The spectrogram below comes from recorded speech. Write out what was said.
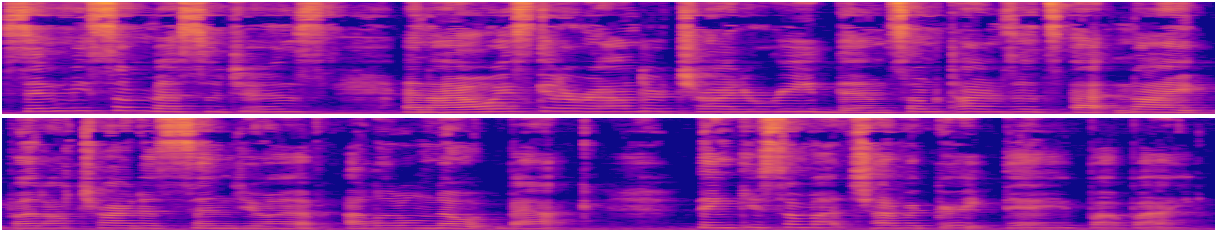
Send me some messages and I always get around or try to read them. Sometimes it's at night, but I'll try to send you a, a little note back. Thank you so much. Have a great day. Bye-bye.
